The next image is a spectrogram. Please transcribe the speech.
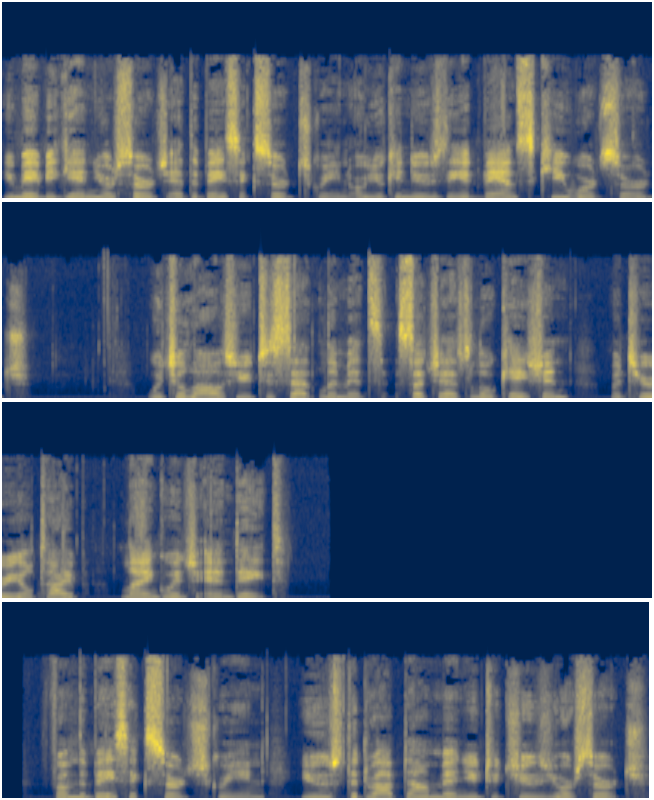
You may begin your search at the basic search screen or you can use the advanced keyword search which allows you to set limits such as location, material type, language, and date. From the basic search screen, use the drop-down menu to choose your search.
